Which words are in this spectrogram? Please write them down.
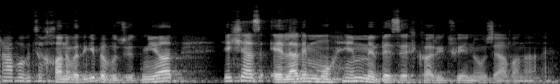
روابط خانوادگی به وجود میاد یکی از علل مهم بزهکاری توی نوجوانانه.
